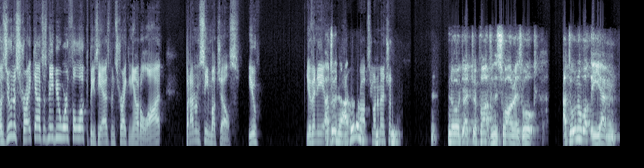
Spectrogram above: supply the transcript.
Ozuna strikeouts is maybe worth a look because he has been striking out a lot, but I don't see much else. You? You have any I other know, I don't know. props you want to mention? No, apart from the Suarez walks, I don't know what the um,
